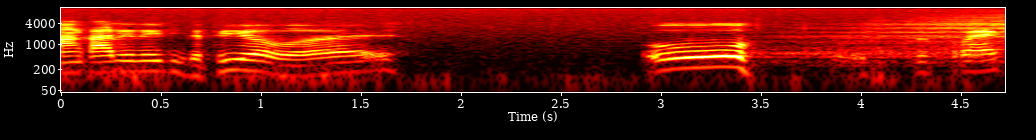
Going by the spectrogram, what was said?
mangkane ini gede ya wae. Uh, strike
